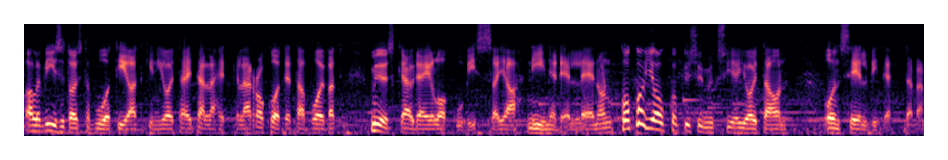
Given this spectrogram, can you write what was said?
alle 15-vuotiaatkin, joita ei tällä hetkellä rokoteta, voivat myös käydä elokuvissa ja niin edelleen. On koko joukko kysymyksiä, joita on, on selvitettävä.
